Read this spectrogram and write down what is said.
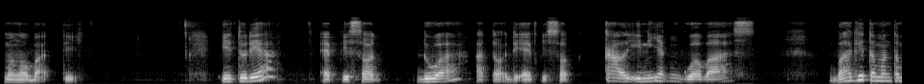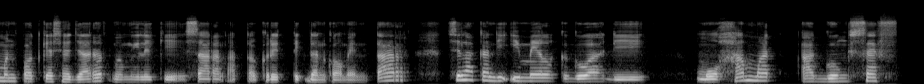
mengobati. Itu dia episode 2 atau di episode kali ini yang gua bahas. Bagi teman-teman podcastnya Jarot memiliki saran atau kritik dan komentar, silakan di email ke gua di Muhammad Agung 99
